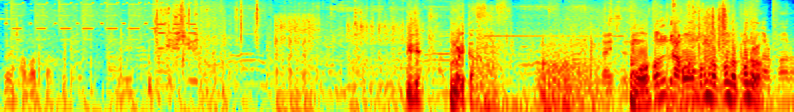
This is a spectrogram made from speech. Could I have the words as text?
그래 잡았다 아, 위. 미드 한 마리 있다 나이스. 뭐? 범 들어, 어범 뻔더 뻔더 뻔더 바로 바로.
